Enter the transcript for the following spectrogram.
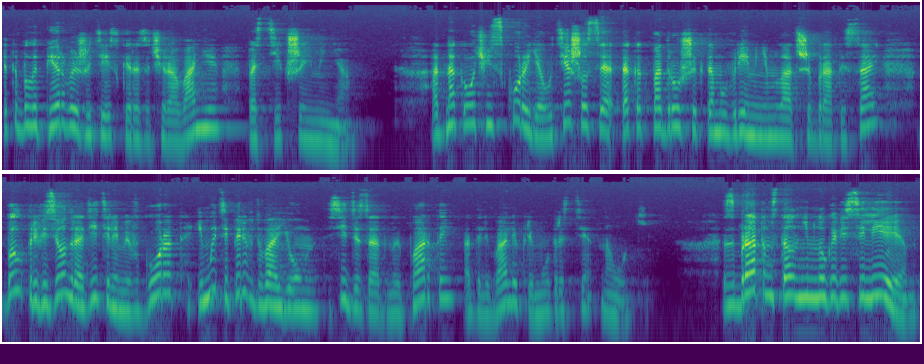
Это было первое житейское разочарование, постигшее меня. Однако очень скоро я утешился, так как подросший к тому времени младший брат Исай был привезен родителями в город, и мы теперь вдвоем, сидя за одной партой, одолевали премудрости науки. С братом стало немного веселее,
